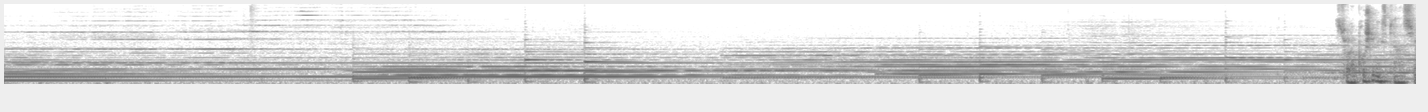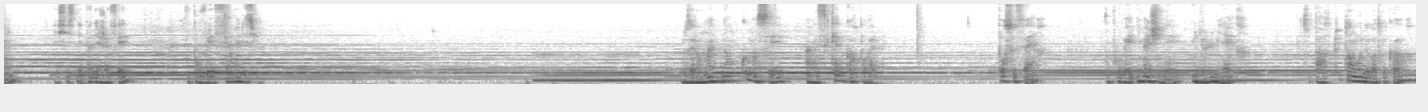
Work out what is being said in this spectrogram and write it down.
Sur la prochaine expiration, et si ce n'est pas déjà fait, vous pouvez fermer les yeux. Nous allons maintenant commencer un scan corporel. Pour ce faire, vous pouvez imaginer une lumière qui part tout en haut de votre corps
